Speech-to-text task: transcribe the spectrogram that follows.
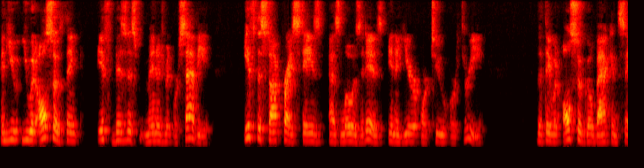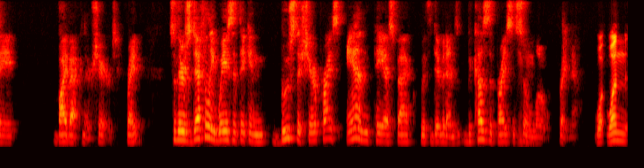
And you you would also think if business management were savvy, if the stock price stays as low as it is in a year or two or three, that they would also go back and say, buy back their shares, right? So there's definitely ways that they can boost the share price and pay us back with dividends because the price is so Mhm. low right now. What one,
